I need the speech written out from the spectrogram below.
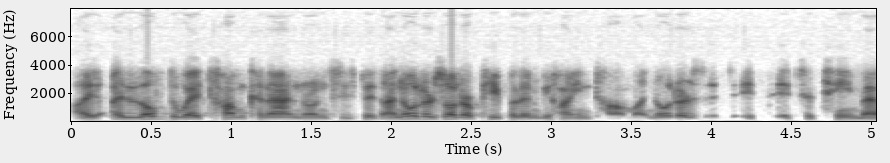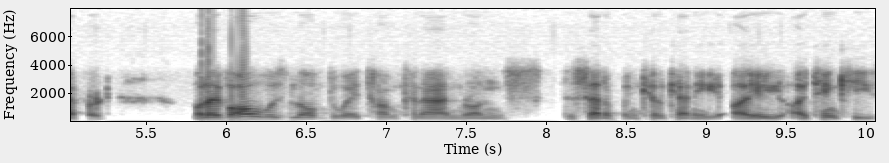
I, I love the way Tom Canaan runs his business. I know there's other people in behind Tom. I know there's it, it, it's a team effort, but I've always loved the way Tom Canaan runs the setup in Kilkenny. I, I think he's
